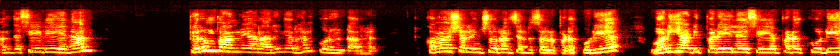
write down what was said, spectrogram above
அந்த செய்தியை தான் பெரும்பான்மையான அறிஞர்கள் கூறுகின்றார்கள். கொமர்ஷியல் இன்சூரன்ஸ் என்று சொல்லப்படக்கூடிய வணிக அடிப்படையிலே செய்யப்படக்கூடிய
